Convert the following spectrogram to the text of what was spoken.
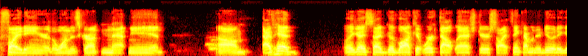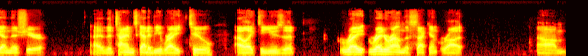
fighting or the one that's grunting at me. And um, i've had like i said good luck. It worked out last year so i think i'm going to do it again this year. Uh, the time's got to be right too. I like to use it right right around the second rut. Um,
